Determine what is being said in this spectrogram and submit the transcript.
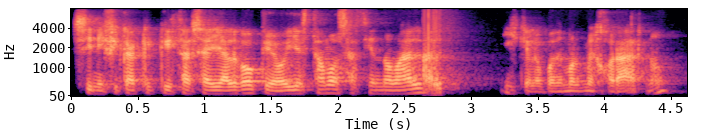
Significa que quizás hay algo que hoy estamos haciendo mal y que lo podemos mejorar, ¿no?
